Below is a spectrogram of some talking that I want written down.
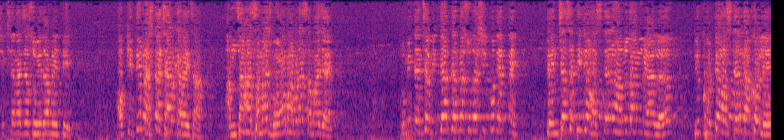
शिक्षणाच्या सुविधा मिळतील. अहो किती भ्रष्टाचार करायचा? आमचा हा समाज भोळा भाबडा समाज आहे. तुम्ही त्यांच्या विद्यार्थ्यांना सुद्धा शिकून येत नाही. त्यांच्यासाठी जे हॉस्टेलला अनुदान मिळालं ते खोटे हॉस्टेल दाखवले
